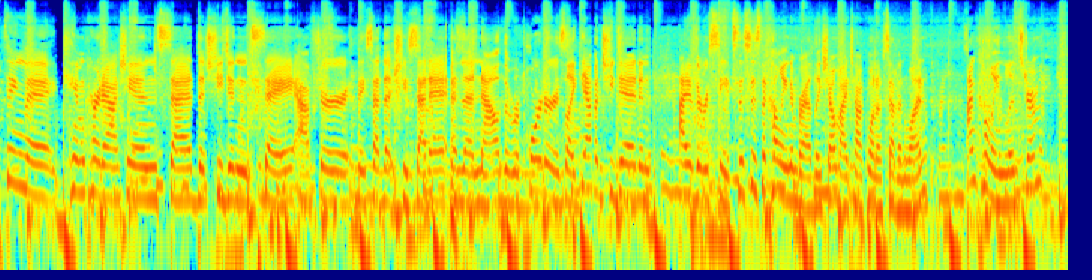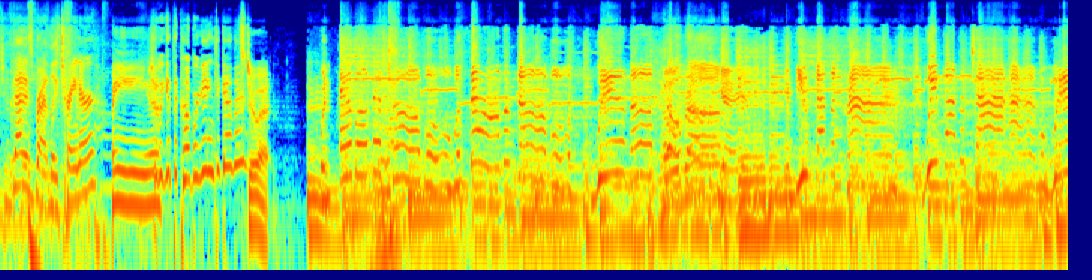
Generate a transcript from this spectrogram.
That thing that Kim Kardashian said that she didn't say after they said that she said it, and then now the reporter is like, yeah, but she did, and I have the receipts. This is the Colleen and Bradley show, My Talk 1071. I'm Colleen Lindstrom. That is Bradley Traynor. Hey, Should we get the Cobra Gang together? let's do it. Whenever there's trouble, we're there on the double. We're the Cobra Gang. If you've got the crime, we've got the time. We're the Cobra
